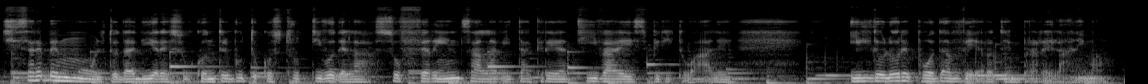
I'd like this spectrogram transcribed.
Ci sarebbe molto da dire sul contributo costruttivo della sofferenza alla vita creativa e spirituale. Il dolore può davvero temprare l'anima.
